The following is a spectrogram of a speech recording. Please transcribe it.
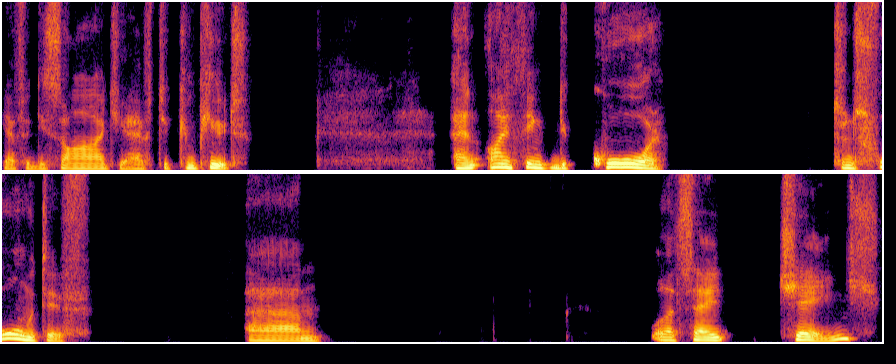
You have to decide, you have to compute. And I think the core transformative, um, well, let's say, change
